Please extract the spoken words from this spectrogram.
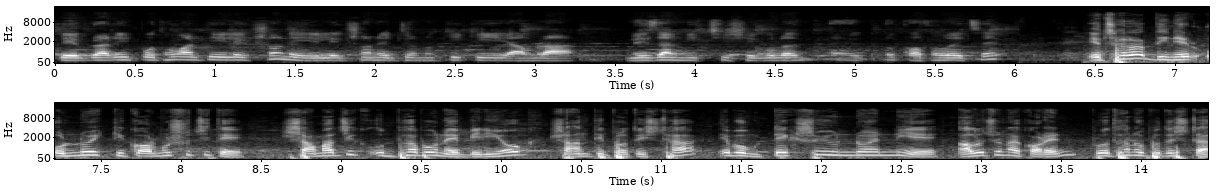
ফেব্রুয়ারির প্রথমার্ধে ইলেকশন এই ইলেকশনের জন্য কি কি আমরা মেজার নিচ্ছি সেগুলো কথা হয়েছে। এছাড়া দিনের অন্য একটি কর্মসূচিতে সামাজিক উদ্ভাবনে বিনিয়োগ শান্তি প্রতিষ্ঠা এবং টেকসই উন্নয়ন নিয়ে আলোচনা করেন প্রধান উপদেষ্টা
